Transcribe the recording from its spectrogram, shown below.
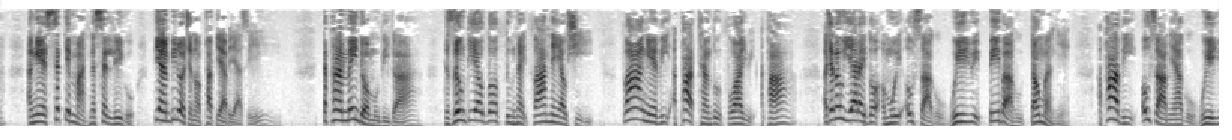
15အငယ်17မှ24ကိုပြန်ပြီးတော့ကျွန်တော်ဖတ်ပြပါရစေ တဖန်မိန်တော်မူသည်ကားတစုံတစ်ယောက်သောသူ၌သားနှစ်ယောက်ရှိ၏သားငယ်သည်အဖထံသို့သွား၍အဖအကျွန်ုပ်ရလိုက်သောအမွေဥစ္စာကိုဝေ၍ပေးပါဟုတောင်းပန်လျင်အဖသည်ဥစ္စာများကိုဝေ၍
